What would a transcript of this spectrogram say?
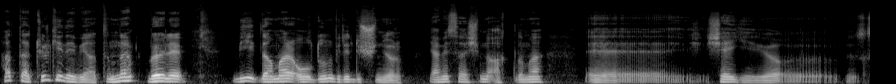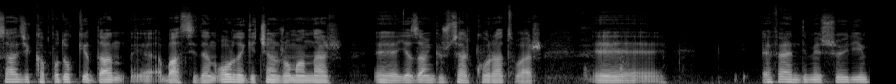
Hatta Türk edebiyatında böyle bir damar olduğunu bile düşünüyorum. Ya mesela şimdi aklıma e, şey geliyor. Sadece Kapadokya'dan e, bahseden, orada geçen romanlar e, yazan Gürsel Korat var. E, efendime söyleyeyim.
